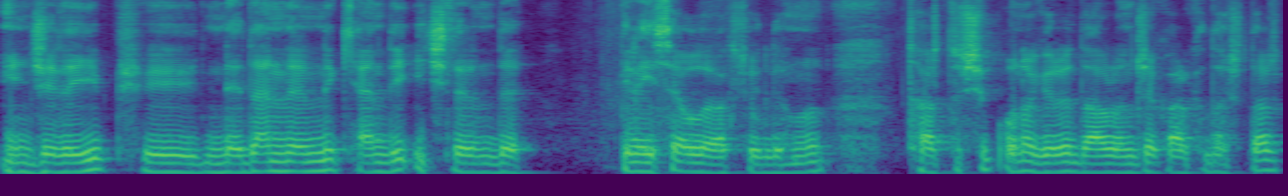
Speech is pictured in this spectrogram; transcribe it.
inceleyip nedenlerini kendi içlerinde bireysel olarak söylüyorum tartışıp ona göre davranacak arkadaşlar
